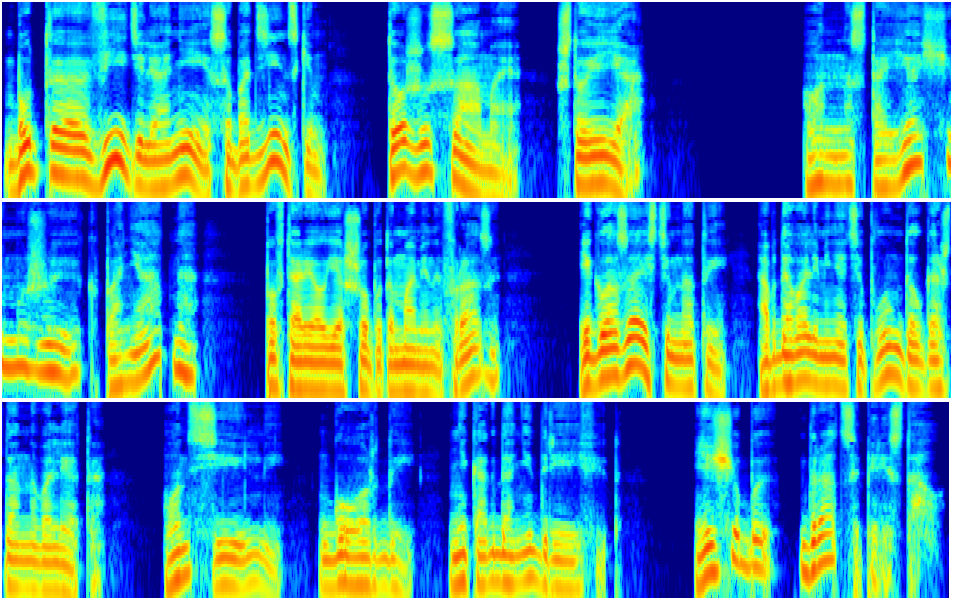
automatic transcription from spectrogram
Будто видели они с Абадзинским то же самое, что и я. «Он настоящий мужик, понятно?» — повторял я шепотом мамины фразы, и глаза из темноты обдавали меня теплом долгожданного лета. «Он сильный, гордый, никогда не дрейфит. Еще бы драться перестал».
